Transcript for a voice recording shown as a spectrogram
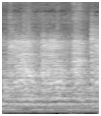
marks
